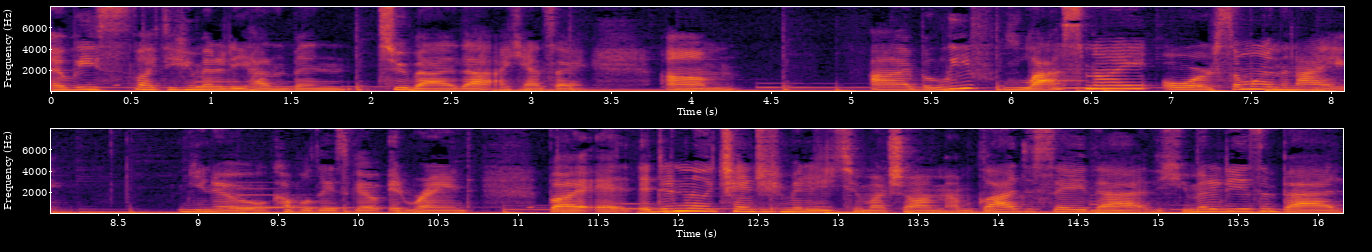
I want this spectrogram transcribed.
at least like the humidity hasn't been too bad. That I can't say. Um, I believe last night or somewhere in the night, you know, a couple days ago, it rained, but it, it didn't really change the humidity too much. So I'm, I'm glad to say that the humidity isn't bad,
